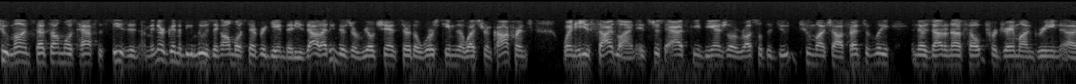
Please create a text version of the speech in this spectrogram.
two months, that's almost half the season. I mean, they're going to be losing almost every game that he's out. I think there's a real chance they're the worst team in the Western Conference when he's sidelined. It's just asking D'Angelo Russell to do too much offensively, and there's not enough help for Draymond Green uh,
